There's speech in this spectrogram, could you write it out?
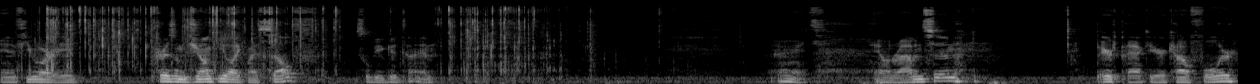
And if you are a Prizm junkie like myself, this will be a good time. All right, Allen Robinson. Bears pack here, Kyle Fuller.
